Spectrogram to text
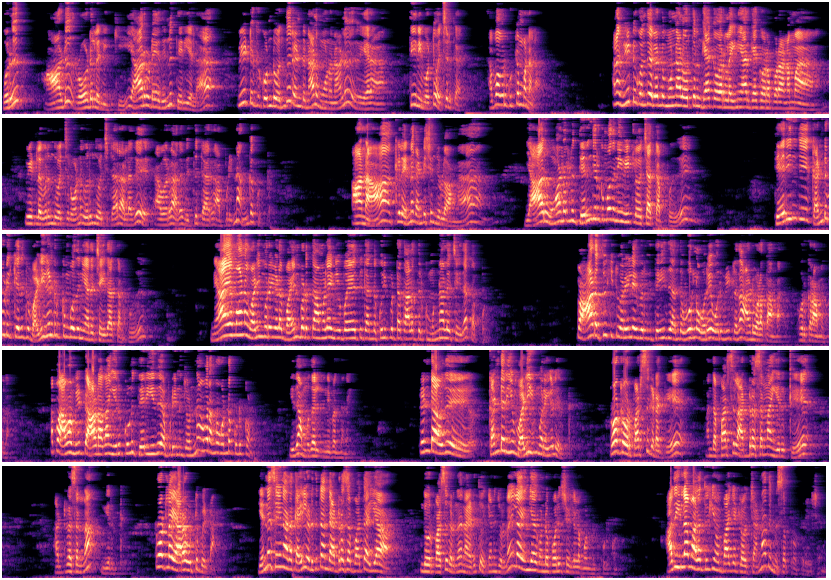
ஒரு ஆடு ரோடில் நிற்கி யாருடையதுன்னு தெரியலை. வீட்டுக்கு கொண்டு வந்து ரெண்டு நாள் மூணு நாள் தீனி போட்டு வச்சுருக்காரு. அப்போ அவர் குற்றம் பண்ணலாம். ஆனால் வீட்டுக்கு வந்து ரெண்டு மூணு நாள் ஒருத்தரும் கேட்க வரல இனி யார் கேட்க வர போகிறா நம்ம வீட்டில் விருந்து வச்சிருவோன்னு விருந்து வச்சுட்டார் அல்லது அவர் அதை விற்றுட்டாரு அப்படின்னு அங்கே குற்றம். ஆனால் கீழே என்ன கண்டிஷன் சொல்லுவாங்க? யார் ஓனர்னு தெரிஞ்சிருக்கும் போது நீ வீட்டில் வச்சா தப்பு. தெரிஞ்சு கண்டுபிடிக்கிறதுக்கு வழிகள் இருக்கும்போது நீ அதை செய்தா தப்பு. நியாயமான வழிமுறைகளை பயன்படுத்தாமலே நீ உபயோகத்துக்கு அந்த குறிப்பிட்ட காலத்திற்கு முன்னாலே செய்தால் தப்பு. இப்போ ஆடை தூக்கிட்டு வரையில் இவருக்கு தெரியுது அந்த ஊரில் ஒரே ஒரு வீட்டில் தான் ஆடு வளர்க்காங்க ஒரு கிராமத்தில். அப்போ அவன் வீட்டு ஆடாக தான் இருக்குன்னு தெரியுது அப்படின்னு சொன்னால் அவர் அங்கே கொண்டு கொடுக்கணும். இதுதான் முதல் நிபந்தனை. ரெண்டாவது கண்டறியும் வழிமுறைகள் இருக்குது ரோட்டில் ஒரு பர்ஸு கிடக்கு அந்த பர்ஸில் அட்ரஸ் எல்லாம் இருக்குது அட்ரஸ் எல்லாம் இருக்குது ரோட்டில் யாரோ விட்டு போயிட்டான். என்ன செய்யணும்? அதை கையில் எடுத்துகிட்டு அந்த அட்ரஸை பார்த்து ஐயா இந்த ஒரு பசு கிடந்ததை நான் எடுத்து வைக்கணும்னு சொல்லணும் இல்லை எங்கேயாவது கொண்டு போலீஸ் ஸ்டேஷனில் கொண்டு கொடுக்கணும். அது இல்லாமல் அதை தூக்கி அவன் பாக்கெட்டில் வச்சான்னா அது மிஸ்அப்ரோப்ரியேஷன்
